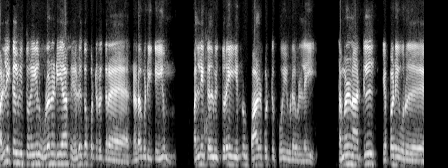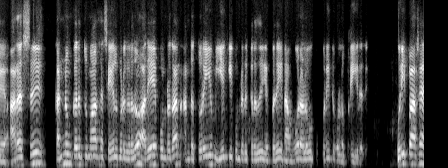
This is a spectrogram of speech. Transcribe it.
பள்ளிக்கல்வித்துறையில் உடனடியாக எடுக்கப்பட்டிருக்கிற நடவடிக்கையும் பள்ளிக்கல்வித்துறை இன்னும் பாழ்பட்டு போய்விடவில்லை தமிழ்நாட்டில் எப்படி ஒரு அரசு கண்ணும் கருத்துமாக செயல்படுகிறதோ அதே போன்றுதான் அந்த துறையும் இயங்கிக் கொண்டிருக்கிறது என்பதை நாம் ஓரளவுக்கு புரிந்து கொள்ள முடிகிறது. குறிப்பாக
